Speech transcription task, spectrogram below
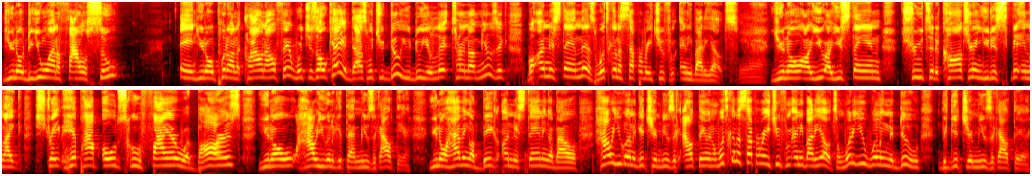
Do you know, do you want to follow suit? And you know put on a clown outfit which is okay. If that's what you do you do your lit turn up music. But understand this what's going to separate you from anybody else? Yeah. you know are you are you staying true to the culture and you just spitting like straight hip hop old school fire with bars? You know how are you going to get that music out there? You know having a big understanding about how are you going to get your music out there and what's going to separate you from anybody else? And what are you willing to do to get your music out there?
